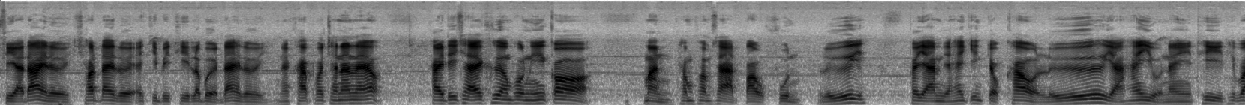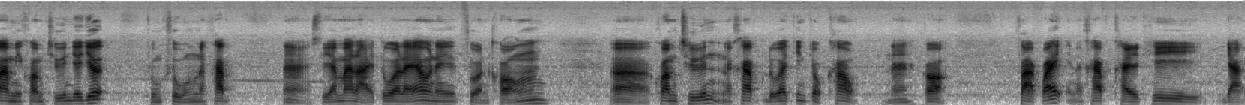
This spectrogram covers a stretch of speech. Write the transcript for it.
เสียได้เลยช็อตได้เลย IGBT ระเบิดได้เลยนะครับ เพราะฉะนั้นแล้วใครที่ใช้เครื่องพวกนี้ก็หมั่นทำความสะอาดเป่าฝุ่น หรือพยายามอย่าให้จิ้งจกเข้า หรืออย่าให้อยู่ในที่ที่ว่ามีความชื้นเยอะๆสูงๆนะครับอ่าเสียมาหลายตัวแล้วในส่วนของอความชื้นนะครับ หรือว่าจิ้งจกเข้านะก็ฝากไว้นะครับ ใครที่อยาก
